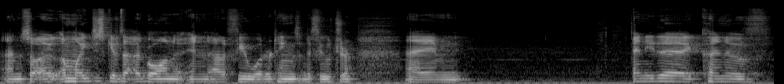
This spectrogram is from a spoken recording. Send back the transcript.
and so I, I might just give that a go on in at a few other things in the future. Um, I need a kind of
